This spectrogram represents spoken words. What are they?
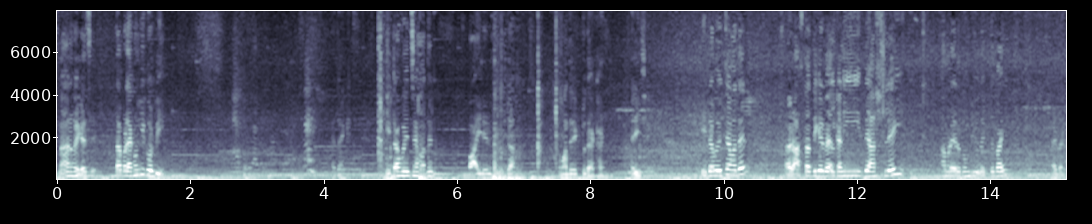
স্নান হয়ে গেছে। তারপর এখন কি করবি? এই দেখ, এটা হয়েছে আমাদের বাইরের ভিউটা তোমাদের একটু দেখাই। এই যে, এটা হচ্ছে আমাদের রাস্তার দিকের ব্যালকানিতে আসলেই আমরা এরকম ভিউ দেখতে পাই। এই দেখ।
